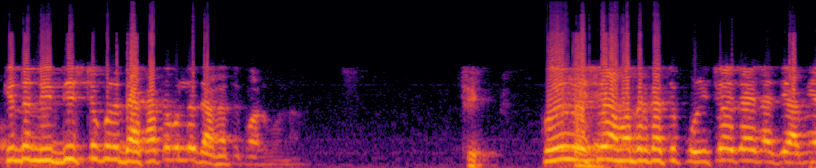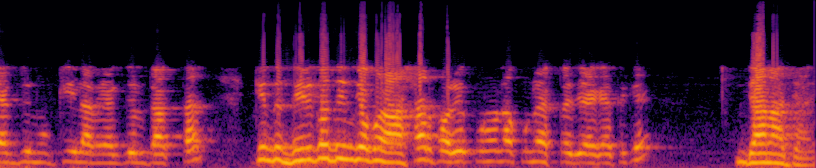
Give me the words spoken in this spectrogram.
কিন্তু নির্দিষ্ট করে দেখাতে বললে দেখাতে পারব না। ঠিক। কেউ এসে আমাদের কাছে পরিচয় দেয় না যে আমি একজন উকিল আমি একজন ডাক্তার। কিন্তু দীর্ঘদিন যখন আসার পরে কোনো না কোনো একটা জায়গা থেকে জানা যায়।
